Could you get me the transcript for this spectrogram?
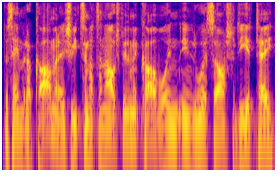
Das haben wir auch gehabt. Wir haben Schweizer Nationalspieler gehabt, die in, in den USA studiert haben.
